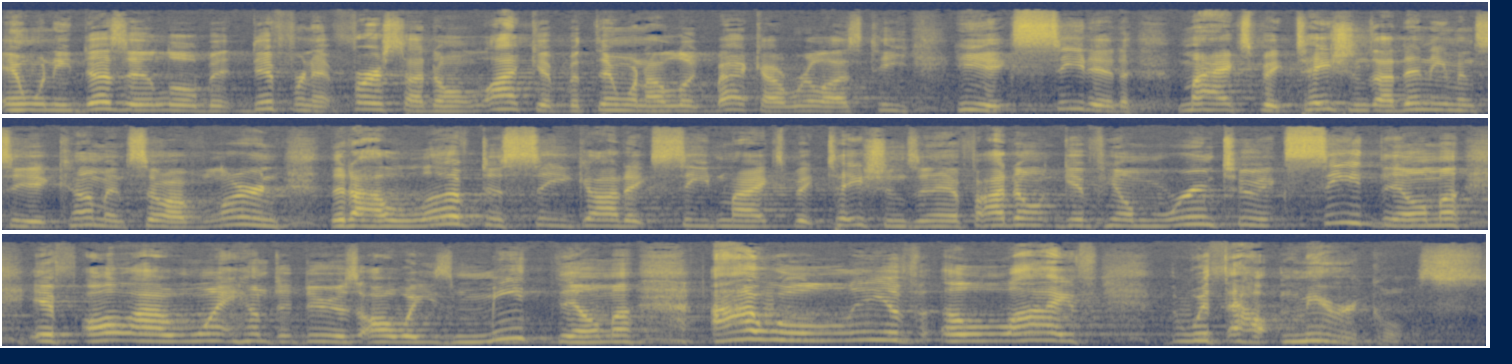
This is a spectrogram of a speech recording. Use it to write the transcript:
And when he does it a little bit different, at first I don't like it, but then when I look back, I realized he, he exceeded my expectations. I didn't even see it coming. So I've learned that I love to see God exceed my expectations. And if I don't give him room to exceed them, if all I want him to do is always meet them, I will live a life without miracles.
